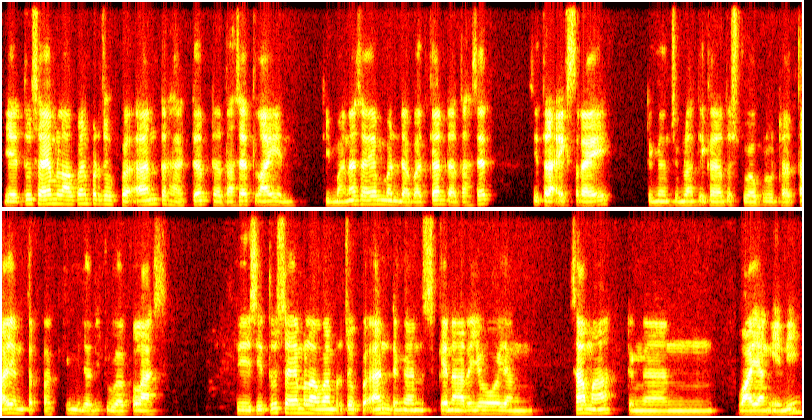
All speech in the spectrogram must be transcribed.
yaitu saya melakukan percobaan terhadap dataset lain di mana saya mendapatkan dataset citra X-ray dengan jumlah 320 data yang terbagi menjadi dua kelas. Di situ saya melakukan percobaan dengan skenario yang sama dengan wayang ini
